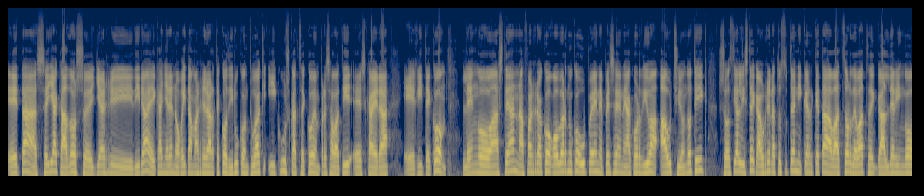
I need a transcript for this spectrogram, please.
eta seiak ados jarri dira ekainaren hogeita marrera arteko diru kontuak ikuskatzeko enpresa bati eskaera egiteko. Lehengo astean, Nafarroako gobernuko UPN PSN akordioa hautsi ondotik, sozialistek aurreratu zuten ikerketa batzorde bat galdegingo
